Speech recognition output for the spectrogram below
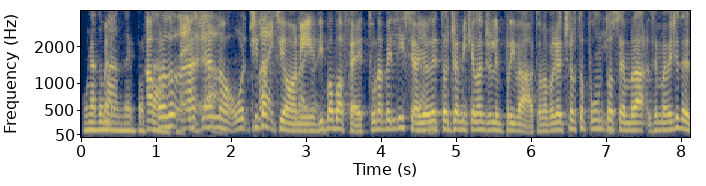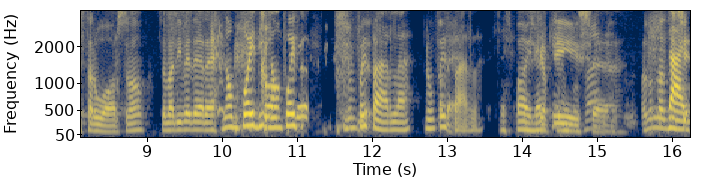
Una domanda No, importante. però, Eh, eh, eh, no, Vai, citazioni vai, vai. di Boba Fett, una bellissima, gli ho detto già Michelangelo in privato, no? perché a un certo punto Sì. sembra, sembra invece del Star Wars, no? Sembra di vedere... non puoi, di- non puoi non puoi farla non puoi Vabbè. farla Si spoiler. Può capisce. Non, non Dai, dice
